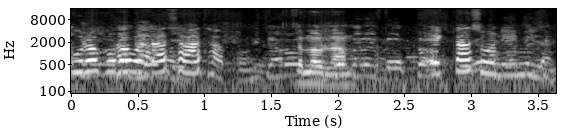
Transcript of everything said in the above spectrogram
પૂરો પૂરો બધા સાથ આપો. તમારું નામ? એકતા સોની મિલન.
